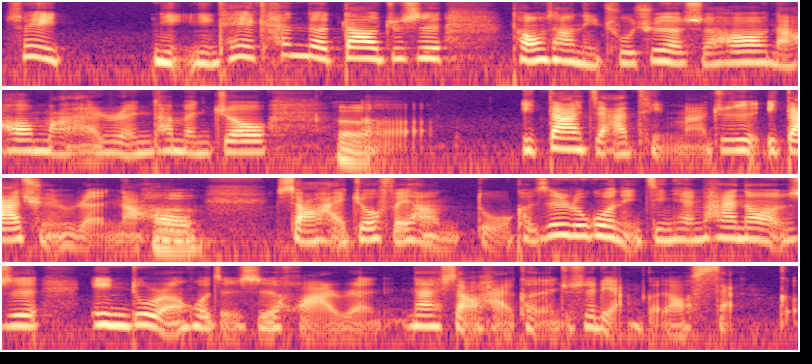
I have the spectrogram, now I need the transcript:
所以你你可以看得到，就是通常你出去的时候，然后马来人他们就嗯呃一大家庭嘛，就是一大群人，然后嗯小孩就非常多。可是如果你今天看到的是印度人或者是华人，那小孩可能就是两个到三个，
